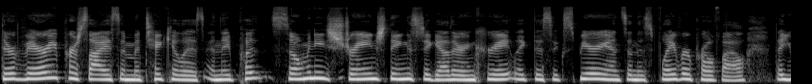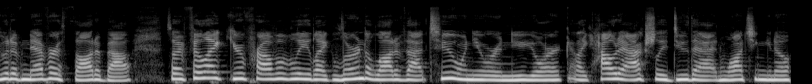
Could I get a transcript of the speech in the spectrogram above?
they're very precise and meticulous and they put so many strange things together and create like this experience and this flavor profile that you would have never thought about. So I feel like you probably like learned a lot of that too when you were in New York, like how to actually do that and watching, you know,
